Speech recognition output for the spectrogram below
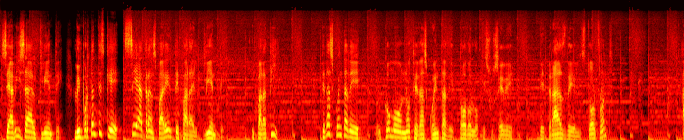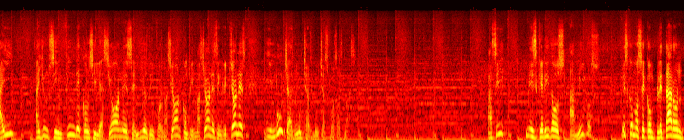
se avisa al cliente. Lo importante es que sea transparente para el cliente y para ti. ¿Te das cuenta de cómo no te das cuenta de todo lo que sucede detrás del storefront? Ahí hay un sinfín de conciliaciones, envíos de información, confirmaciones, inscripciones y muchas, muchas, muchas cosas más. Así, mis queridos amigos, es como se completaron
